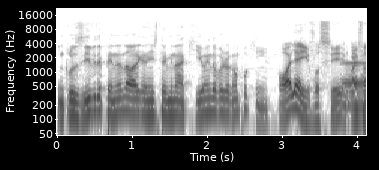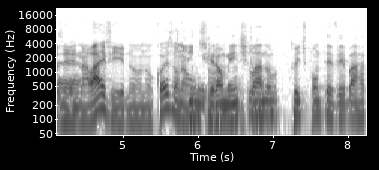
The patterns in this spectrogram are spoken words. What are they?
Inclusive, dependendo da hora que a gente terminar aqui, eu ainda vou jogar um pouquinho. Olha aí, você vai fazer na live, no, no coisa ou não? É. Sim, Só- geralmente então, lá no twitch.tv barra.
